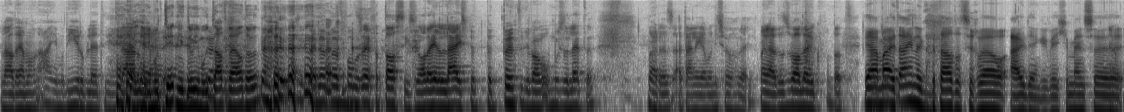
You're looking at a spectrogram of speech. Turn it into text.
we hadden helemaal van ah, je moet hierop letten. Je moet Ja, je moet dit niet doen, je moet dat wel doen. en dat, dat vonden ze echt fantastisch. We hadden een hele lijst met, met punten die waar we op moesten letten. Maar dat is uiteindelijk helemaal niet zo geweest. Maar ja, dat is wel leuk. Want dat Ja, maar uiteindelijk betaalt het zich wel uit, denk ik. Weet je, mensen,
